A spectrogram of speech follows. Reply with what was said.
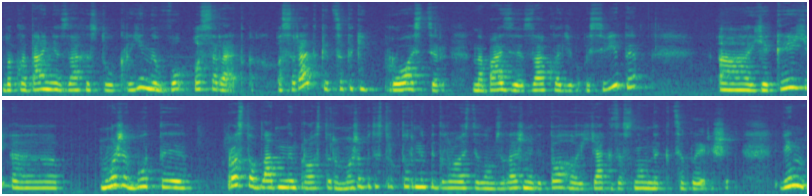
викладання захисту України в осередках. Осередки це такий простір на базі закладів освіти, який е, може бути просто обладнаним простором, може бути структурним підрозділом, залежно від того, як засновник це вирішить. Він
